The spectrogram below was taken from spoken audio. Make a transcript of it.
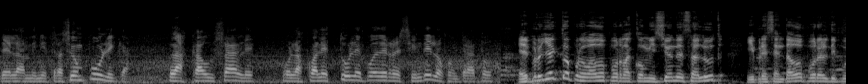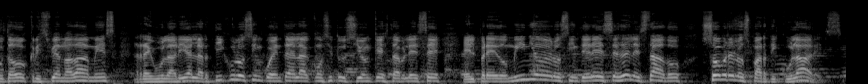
de la administración pública las causales por las cuales tú le puedes rescindir los contratos. El proyecto aprobado por la Comisión de Salud y presentado por el diputado Cristiano Adames regularía el artículo 50 de la Constitución que establece el predominio de los intereses del Estado sobre los particulares.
